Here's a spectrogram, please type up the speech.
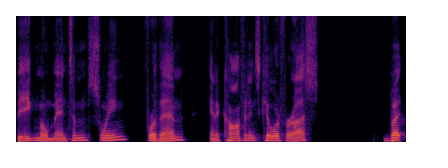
big momentum swing for them and a confidence killer for us. But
